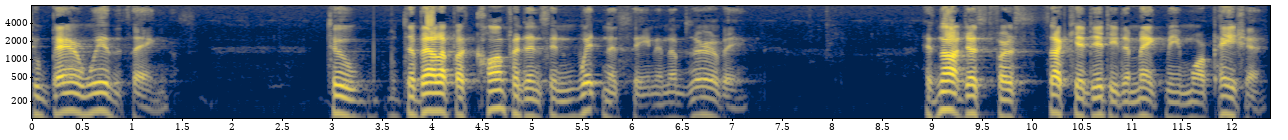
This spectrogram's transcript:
to bear with things, to develop a confidence in witnessing and observing. It's not just for sakyaditi to make me more patient.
